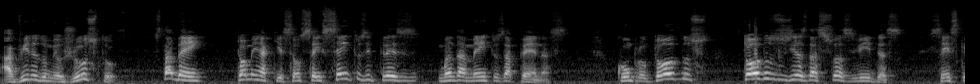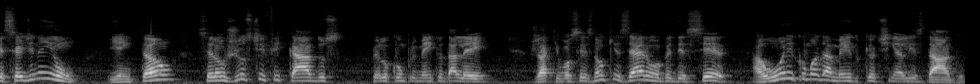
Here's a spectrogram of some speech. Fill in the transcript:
a vida do meu justo? Está bem, tomem aqui, são 613 mandamentos apenas. Cumpram todos, todos os dias das suas vidas, sem esquecer de nenhum, e então serão justificados pelo cumprimento da lei, já que vocês não quiseram obedecer ao único mandamento que eu tinha lhes dado:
